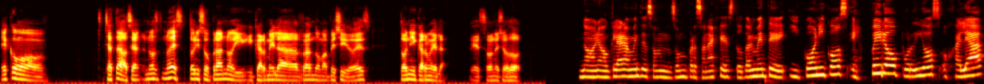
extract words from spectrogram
Es como. Ya está, o sea, no, es Tony Soprano y, Carmela random apellido, es Tony y Carmela. Eh, son ellos dos. No, no, claramente son, son personajes totalmente icónicos. Espero, por Dios, ojalá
